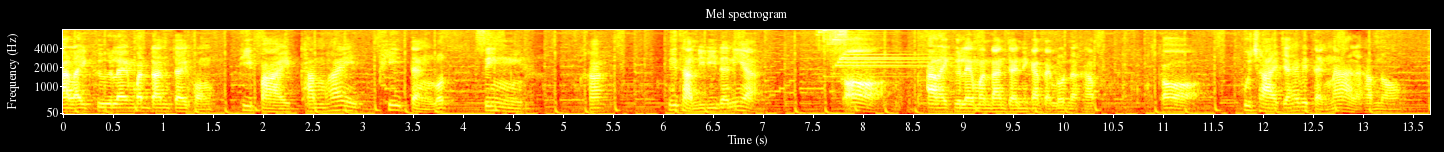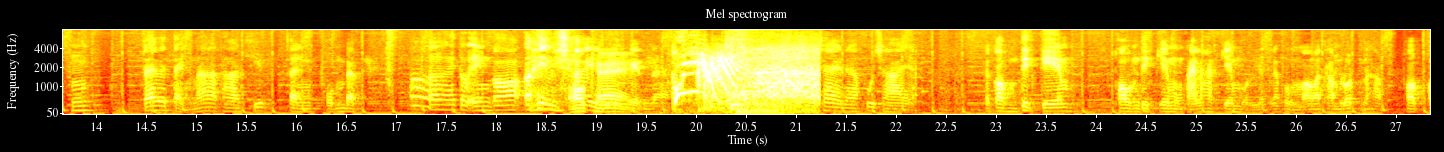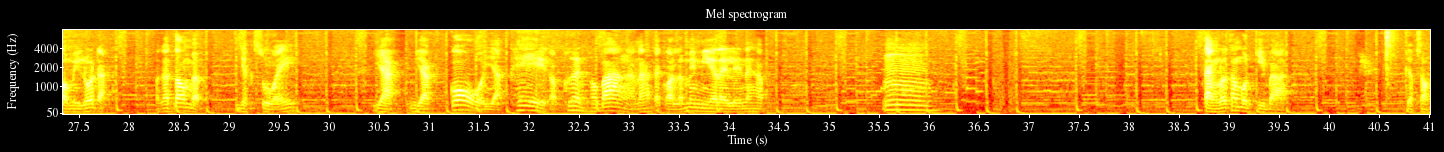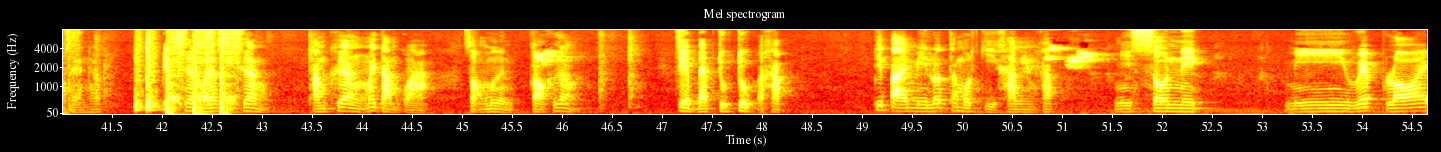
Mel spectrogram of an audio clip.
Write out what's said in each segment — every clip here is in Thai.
อะไรคือแรงบันดาลใจของพี่ปายทำให้พี่แต่งรถซิ่งคะนี่ถามดีๆนะเนี่ย ก็อะไรคือแรงบันดาลใจในการแต่งรถนะครับ ก็ผู้ชายจะให้ไปแต่งหน้าเหรอครับน้องหึจะให้ไปแต่งหน้าทาคลิปแต่งผมแบบเอ้ยตัวเองก็เอ้ยไม่ใช่โอเคไม่เป็นนะไม่ใช่นะครับผู้ชายอะแต่ก่อนผมติดเกม พอผมติดเกมผมขายรหัสเกมหมดเลยแล้วผมเอามาทำรถนะครับ พอพอมีรถอะ มันก็ต้องแบบอยากสวย อยากอยากโก้ อยากเท่กับเพื่อนเขาบ้างอะนะ แต่ก่อนแล้วไม่มีอะไรเลยนะครับ อืม แต่งรถทั้งหมดกี่บาท เกือบสองแสนครับ เปลี่ยนเครื่องมาแล้วสี่เครื่องทำเครื่องไม่ต่ำกว่าสองหมื่นต่อเครื่อง เจ็บแบบจุกๆอะครับ พี่ปายมีรถทั้งหมดกี่คันครับ มีโซนิกมีเว็บร้อย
